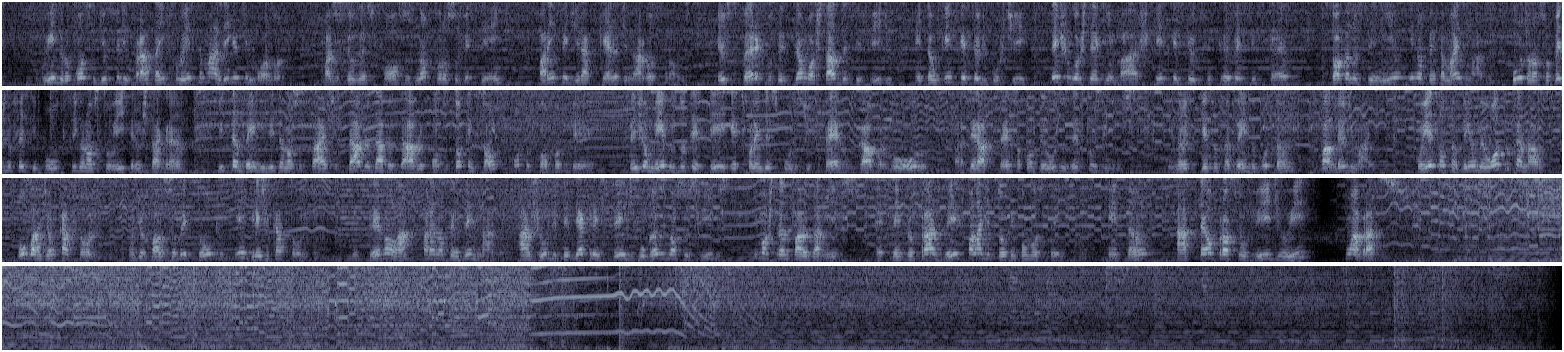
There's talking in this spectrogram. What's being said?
Gwyndor conseguiu se livrar da influência maligna de Morgoth, mas os seus esforços não foram suficientes para impedir a queda de Nargothrond. Eu espero que vocês tenham gostado desse vídeo, então quem esqueceu de curtir, deixa o gostei aqui embaixo, quem esqueceu de se inscrever, se inscreve, toca no sininho e não perca mais nada. Curta nossa fanpage no Facebook, siga nosso Twitter e Instagram e também visite nosso site www.tokentalk.com.br. Sejam membros do TT escolhendo escudos de ferro, galvan ou ouro para ter acesso a conteúdos exclusivos. E não esqueçam também do botão Valeu Demais! Conheçam também o meu outro canal, O Guardião Católico, onde eu falo sobre Tolkien e a Igreja Católica. Se inscrevam lá para não perder nada. Ajude o TT a crescer divulgando os nossos vídeos e mostrando para os amigos. É sempre um prazer falar de Tolkien com vocês. Então, até o próximo vídeo e um abraço!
